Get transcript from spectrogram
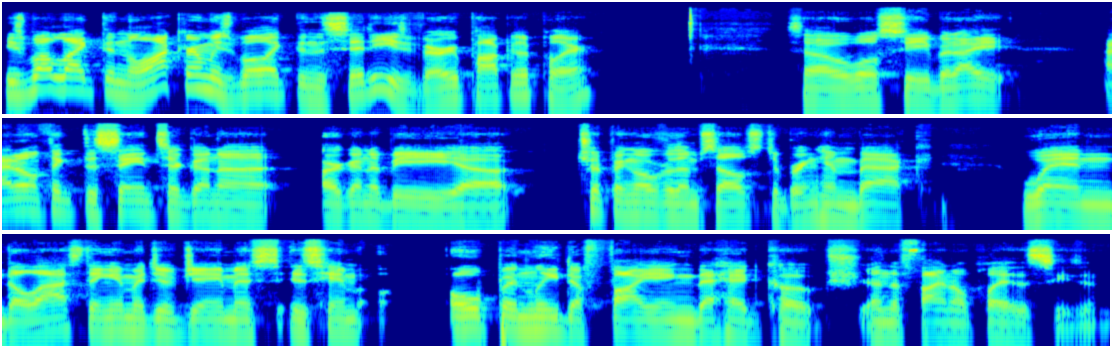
He's well liked in the locker room. He's well liked in the city. He's a very popular player. So we'll see. But I, I don't think the Saints are gonna are gonna be uh, tripping over themselves to bring him back when the lasting image of Jameis is him openly defying the head coach in the final play of the season.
